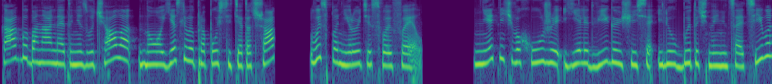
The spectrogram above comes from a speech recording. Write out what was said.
Как бы банально это ни звучало, но если вы пропустите этот шаг, вы спланируете свой фейл. Нет ничего хуже еле двигающейся или убыточной инициативы,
